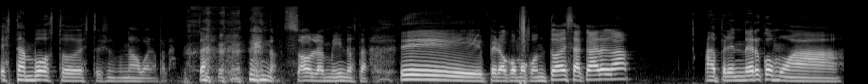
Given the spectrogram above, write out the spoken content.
está en vos todo esto. Yo, no, bueno, para. no, solo en mí no está. Eh, pero como con toda esa carga, aprender como a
